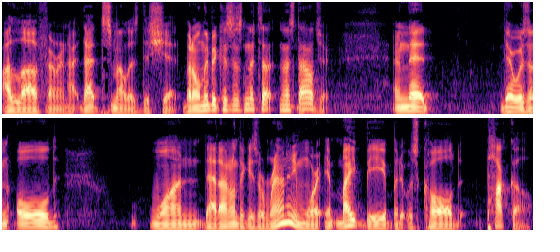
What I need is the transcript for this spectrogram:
I love Fahrenheit. That smell is the shit, but only because it's nostal- nostalgic. And that there was an old one that I don't think is around anymore. It might be, but it was called Paco.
